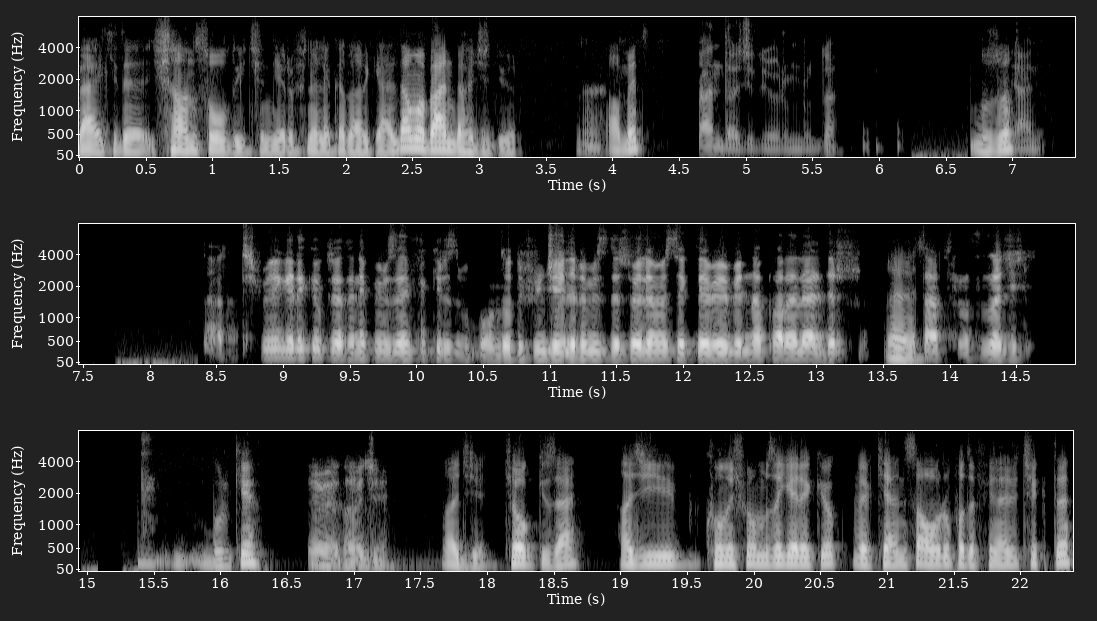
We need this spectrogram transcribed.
belki de şans olduğu için yarı finale kadar geldi ama ben de Hacı diyorum. Evet. Ahmet Ben de acı diyorum burada. Muzu. Yani Tartışmaya gerek yok zaten. Hepimiz en fikiriz bu konuda. Düşüncelerimiz de söylemesek de birbirine paraleldir. Evet. Tartışmasız acı. Burki. Evet Hacı. Hacı. Çok güzel. Hacı'yı konuşmamıza gerek yok ve kendisi Avrupa'da finale çıktı.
